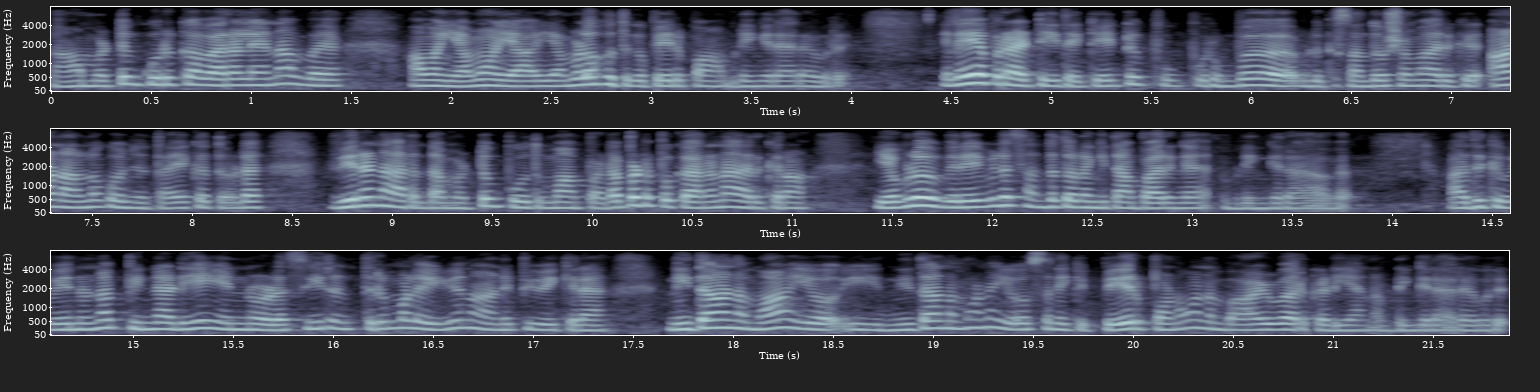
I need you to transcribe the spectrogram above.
நான் மட்டும் குறுக்க வரலைன்னா அவன் யம யமலோகத்துக்கு போயிருப்பான் அப்படிங்கிறாரு அவரு. இளைய பிராட்டி இதை கேட்டு பு- ரொம்ப அவளுக்கு சந்தோஷமா இருக்கு. ஆனாலும் கொஞ்சம் தயக்கத்தோட வீரனா இருந்தா மட்டும் போதுமா? படபடப்புக்காரனாக இருக்கிறான். எவ்வளோ விரைவில் சண்டை தொடங்கிட்டான் பாருங்க அப்படிங்கிற அவ. அதுக்கு வேணும்னா பின்னாடியே என்னோட சீரன் திருமலையையும் நான் அனுப்பி வைக்கிறேன். நிதானமா யோ நிதானமான யோசனைக்கு பேர் போனோம் நம்ம ஆழ்வார்க்கடியான் அப்படிங்கிறாரு அவரு.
